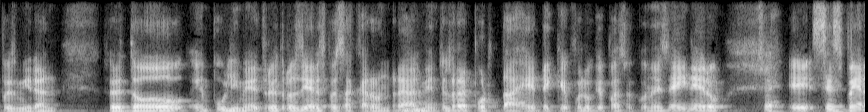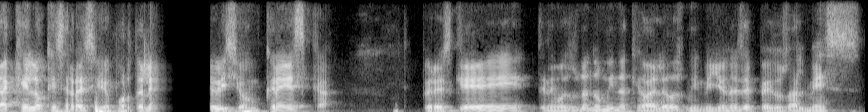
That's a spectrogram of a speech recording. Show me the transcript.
pues miran, sobre todo en Publimetro y otros diarios, pues sacaron realmente el reportaje de qué fue lo que pasó con ese dinero. Sí. Eh, se espera que lo que se recibe por televisión crezca, pero es que tenemos una nómina que vale 2 mil millones de pesos al mes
